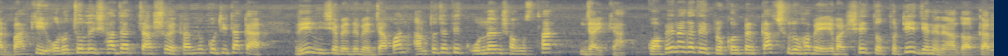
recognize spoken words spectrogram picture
আর বাকি উনচল্লিশ হাজার চারশো একান্ন কোটি টাকা ঋণ হিসেবে দেবে জাপান আন্তর্জাতিক উন্নয়ন সংস্থা জাইকা। কবে নাগাদ এই প্রকল্পের কাজ শুরু হবে এবার সেই তথ্যটি জেনে নেওয়া দরকার।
